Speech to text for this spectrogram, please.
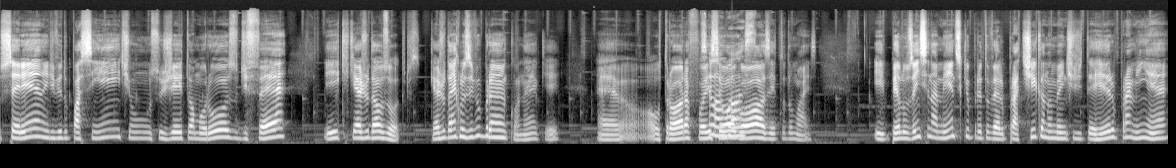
sereno, um indivíduo paciente, um sujeito amoroso, de fé e que quer ajudar os outros. Quer ajudar, inclusive, o branco, né? Que é, outrora foi seu, seu algoz. algoz e tudo mais. E pelos ensinamentos que o Preto Velho pratica no ambiente de terreiro, para mim é,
